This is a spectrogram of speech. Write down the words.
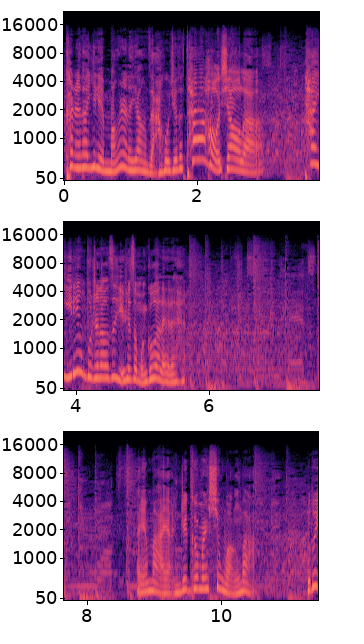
看着他一脸茫然的样子啊，我觉得太好笑了。他一定不知道自己是怎么过来的。哎呀妈呀，你这哥们儿姓王吧？不对，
